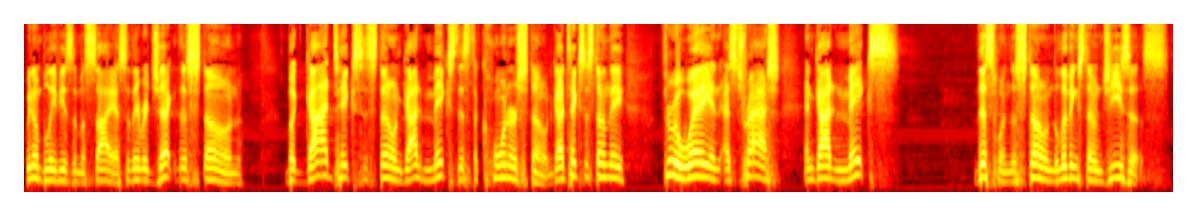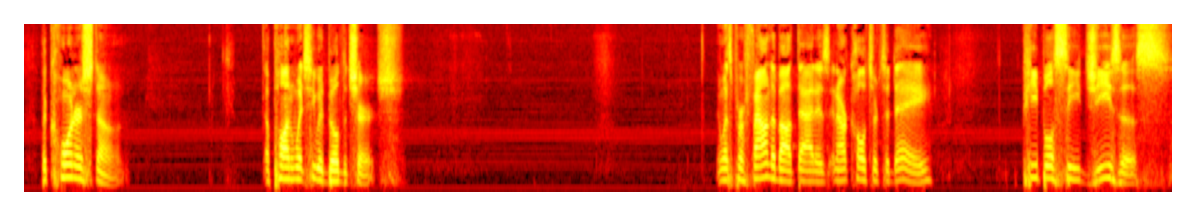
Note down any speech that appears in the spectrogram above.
we don't believe he's the Messiah. So they reject this stone, but God takes the stone. God makes this the cornerstone. God takes the stone they threw away and, as trash, and God makes this one, the stone, the living stone, Jesus, the cornerstone upon which he would build the church. And what's profound about that is in our culture today, people see Jesus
